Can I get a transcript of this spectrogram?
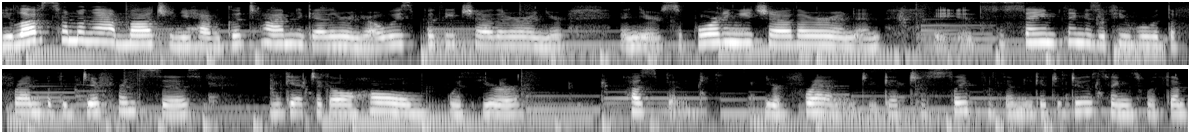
If you love someone that much and you have a good time together and you're always with each other and you're and you're supporting each other and, and it's the same thing as if you were with a friend, but the difference is you get to go home with your husband, your friend. You get to sleep with them, you get to do things with them.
